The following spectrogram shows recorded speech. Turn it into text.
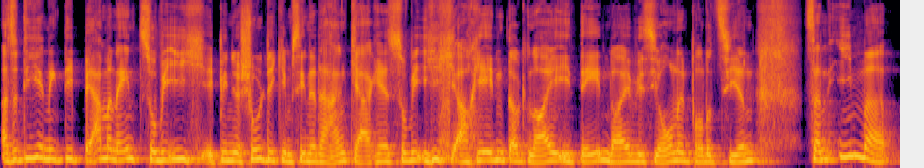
Also diejenigen, die permanent, so wie ich, ich bin ja schuldig im Sinne der Anklage, so wie ich auch jeden Tag neue Ideen, neue Visionen produzieren, sind immer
